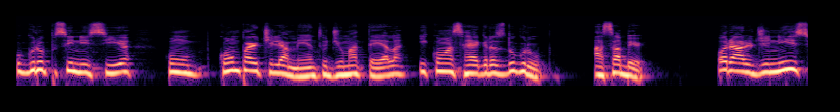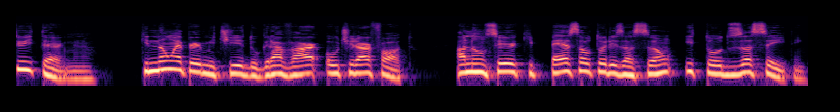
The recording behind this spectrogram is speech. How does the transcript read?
O grupo se inicia com o compartilhamento de uma tela e com as regras do grupo, a saber, horário de início e término, que não é permitido gravar ou tirar foto, a não ser que peça autorização e todos aceitem,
